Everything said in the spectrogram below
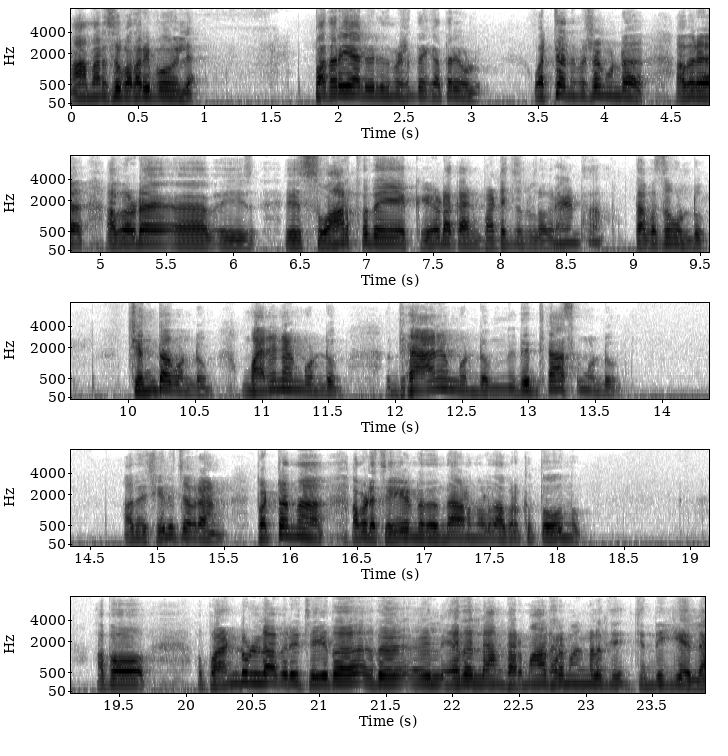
ആ മനസ്സ് പതറിപ്പോവില്ല. പതറിയാൽ ഒരു നിമിഷത്തേക്ക് അത്രയേ ഉള്ളൂ. ഒറ്റ നിമിഷം കൊണ്ട് അവർ അവരുടെ ഈ സ്വാർത്ഥതയെ കീഴടക്കാൻ പഠിച്ചിട്ടുള്ളവരാണ്. തപസ് കൊണ്ടും ചിന്ത കൊണ്ടും മനനം കൊണ്ടും ധ്യാനം കൊണ്ടും നിധിധ്യാസം കൊണ്ടും അത് ശീലിച്ചവരാണ്. പെട്ടെന്ന് അവിടെ ചെയ്യേണ്ടത് എന്താണെന്നുള്ളത് അവർക്ക് തോന്നും. അപ്പോൾ പണ്ടുള്ളവർ ചെയ്ത ഇത് ഏതെല്ലാം ധർമാധർമ്മങ്ങൾ ചിന്തിക്കുകയല്ല.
